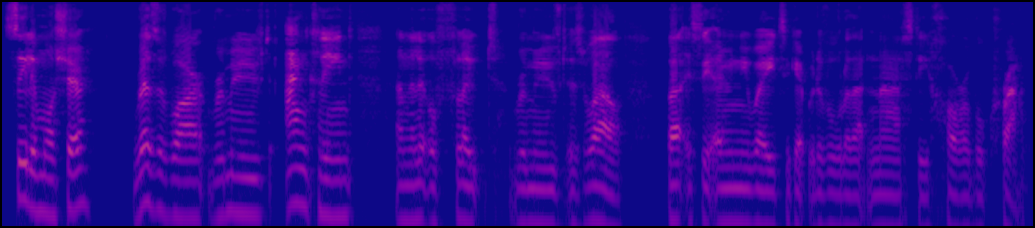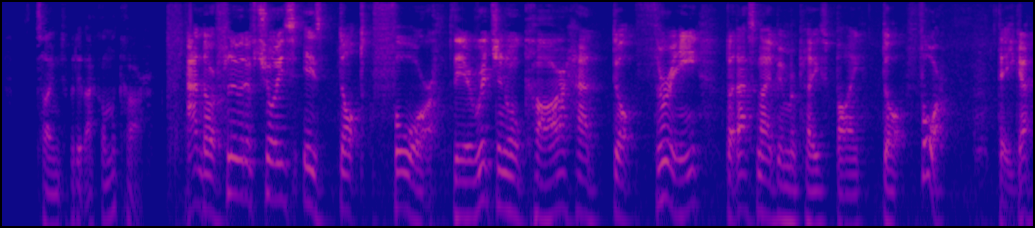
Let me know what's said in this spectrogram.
sealing washer, reservoir removed and cleaned and the little float removed as well. But it's the only way to get rid of all of that nasty, horrible crap. Time to put it back on the car. And our fluid of choice is DOT 4. The original car had DOT 3, but that's now been replaced by DOT 4. There you go.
